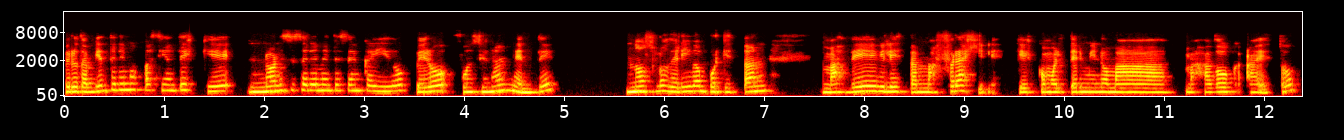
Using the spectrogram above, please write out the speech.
pero también tenemos pacientes que no necesariamente se han caído, pero funcionalmente nos los derivan porque están más débiles, están más frágiles, que es como el término más, más ad hoc a esto.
